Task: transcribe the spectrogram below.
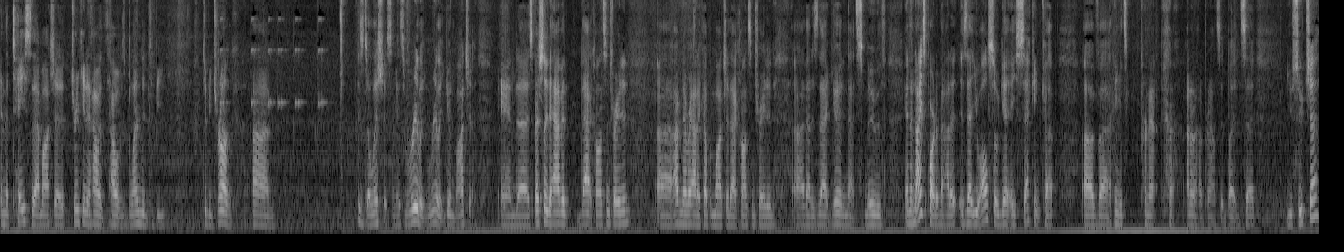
and the taste of that matcha, drinking it how it how it was blended to be to be drunk um, is delicious. I mean, it's really, really good matcha, and uh, especially to have it that concentrated. Uh, I've never had a cup of matcha that concentrated, uh, that is that good and that smooth. And the nice part about it is that you also get a second cup of, uh, I think it's pronounced, I don't know how to pronounce it, but it's uh, usucha.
